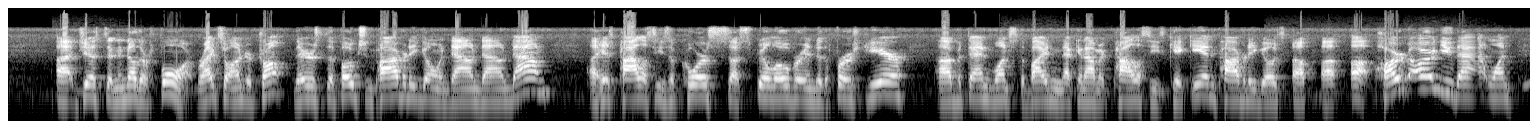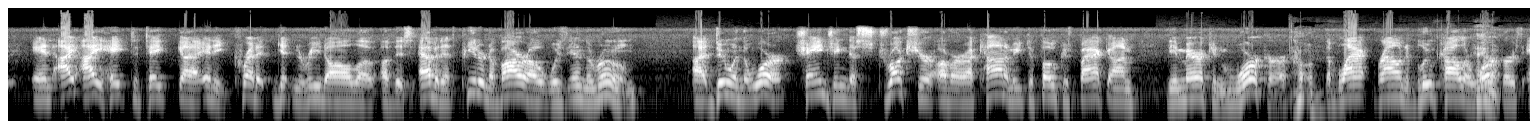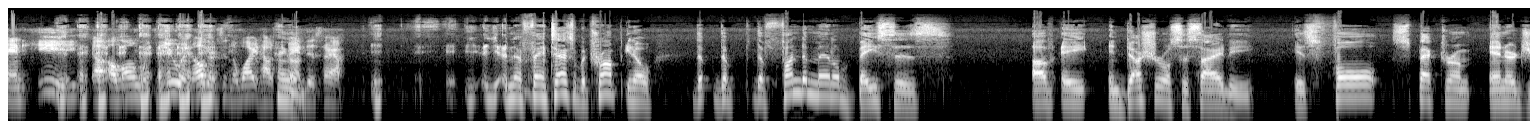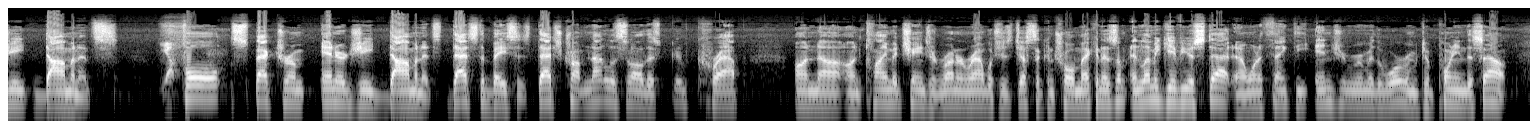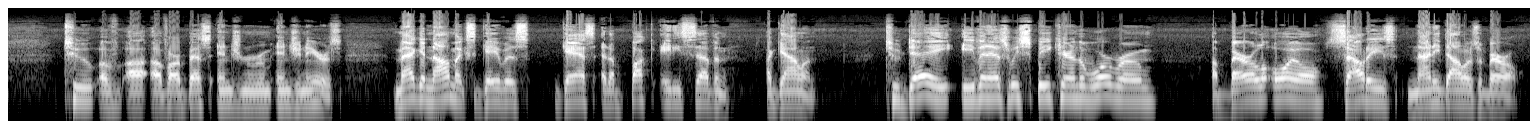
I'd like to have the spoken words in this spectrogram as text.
uh, just in another form, right? So under Trump, there's the folks in poverty going down, down, down. Uh, his policies, of course, uh, spill over into the first year. Uh, but then once the Biden economic policies kick in, poverty goes up, up, up. Hard to argue that one and I, I hate to take uh, any credit getting to read all of, of, this evidence. Peter Navarro was in the room uh, doing the work, changing the structure of our economy to focus back on the American worker, oh. the black, brown, and blue collar workers. On. And he, eh, eh, uh, eh, along with you and others in the White House, Hang made on. this happen. And they're fantastic. But Trump, you know, the, the, the fundamental basis of a industrial society is full spectrum energy dominance. Yep. Full spectrum energy dominance. That's the basis. That's Trump. Not listening to all this crap on uh, on climate change and running around, which is just a control mechanism. And let me give you a stat. And I want to thank the engine room of the war room for pointing this out. Two of uh, of our best engine room engineers. Maganomics gave us gas at a buck eighty seven a gallon. Today, even as we speak here in the war room, a barrel of oil, Saudis, $90 a barrel.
